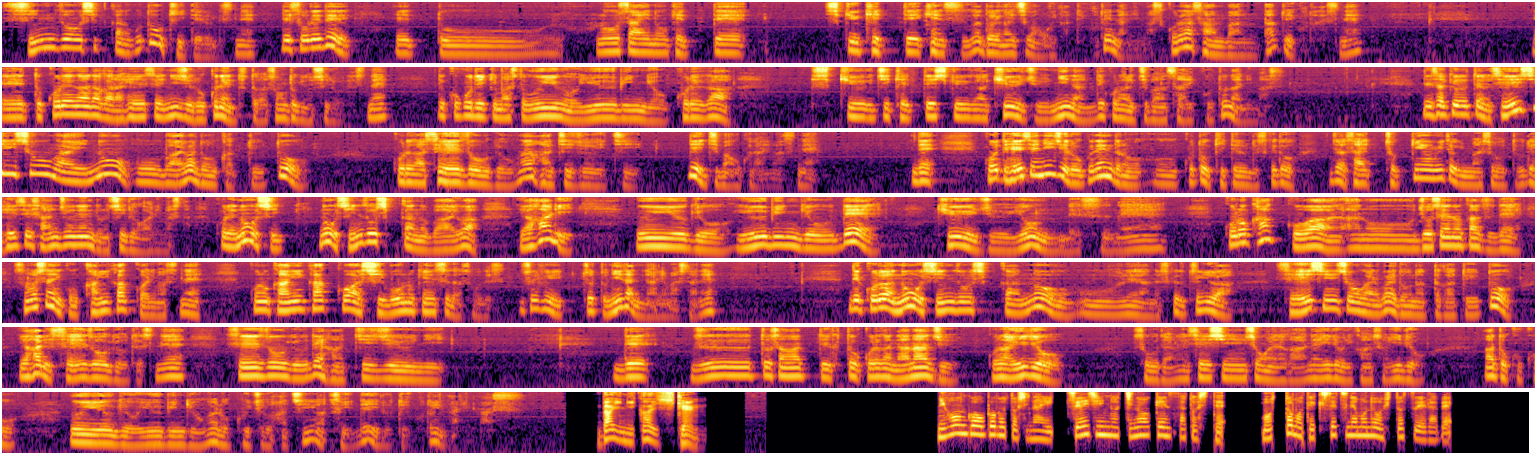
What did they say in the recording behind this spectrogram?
心臓疾患のことを聞いてるんですね。で、それで、えっと、労災の決定、支給決定件数がどれが一番多いかということになります。これが3番だということですね。えっと、これがだから平成26年って言ったらその時の資料ですね。で、ここでいきますと、運輸業、郵便業、これが支給、うち決定支給が92なんで、これが一番最高となります。で、先ほど言ったように精神障害の場合はどうかっていうと、これが製造業が81で一番多くなりますね。で、こうやって平成26年度のことを聞いてるんですけど、じゃあ直近を見ておきましょうということで、平成30年度の資料がありました。これ脳し脳心臓疾患の場合は、やはり運輸業、郵便業で94ですね。この括弧は、あの、女性の数で、その下にこう、鍵括弧ありますね。この鍵括弧は死亡の件数だそうです。そういうふうにちょっと2段になりましたね。で、これは脳心臓疾患の例なんですけど、次は精神障害の場合どうなったかというと、やはり製造業ですね。製造業で82。で、ずっと下がっていくと、これが70。これが医療。そうだよね。精神障害だからね、医療に関する医療。あと、ここ、運輸業、郵便業が68がついているということになります。第2回試験。日本語を母語としない成人の知能検査として、最も適切なものを一つ選べ。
